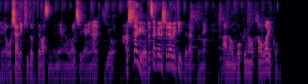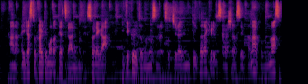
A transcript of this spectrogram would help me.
えーおしゃれ気取ってますんでね、お間違いなきよう。ハッシュタグやぶさかで調べていただくとね、あの、僕の顔アイコン、あの、イラスト描いてもらったやつがあるので、それが出てくると思いますので、そちらで見ていただけると探しやすいかなと思います。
